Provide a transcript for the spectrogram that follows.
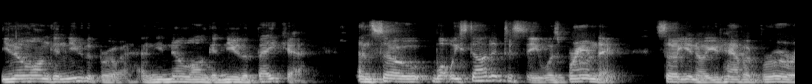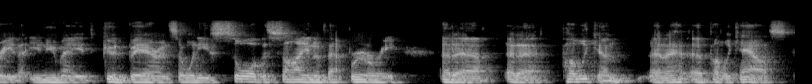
You no longer knew the brewer and you no longer knew the baker. And so what we started to see was branding. So, you know, you'd have a brewery that you knew made good beer. And so when you saw the sign of that brewery at a, at a publican, at a, a public house,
